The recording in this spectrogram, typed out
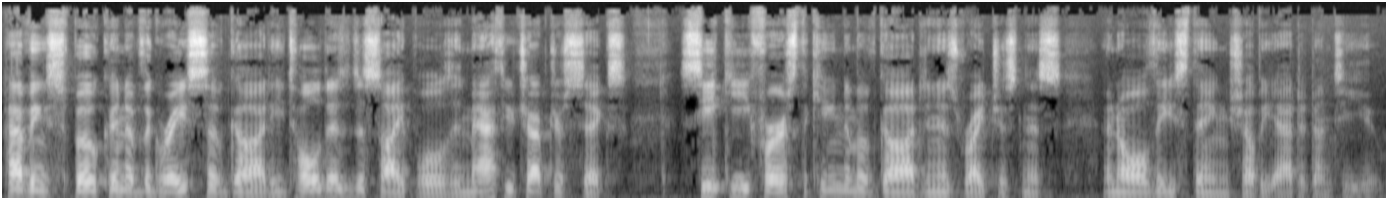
Having spoken of the grace of God, he told his disciples in Matthew chapter 6 Seek ye first the kingdom of God and his righteousness, and all these things shall be added unto you.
